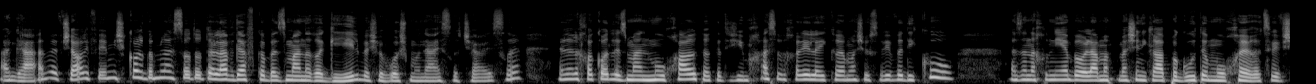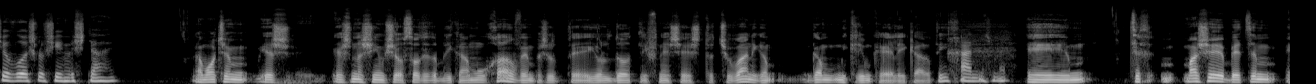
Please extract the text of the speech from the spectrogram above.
אגב, אפשר לפעמים לשקול גם לעשות אותה לאו דווקא בזמן הרגיל, בשבוע 18-19, אלא לחכות לזמן מאוחר יותר, כדי שאם חס וחלילה יקרה משהו סביב הדיקור, אז אנחנו נהיה בעולם מה שנקרא הפגות המאוחרת, סביב שבוע 32. למרות שיש יש נשים שעושות את הבדיקה המאוחר והן פשוט uh, יולדות לפני שיש את התשובה, אני גם, גם מקרים כאלה הכרתי. חד משמעית. צריך, מה שבעצם uh,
